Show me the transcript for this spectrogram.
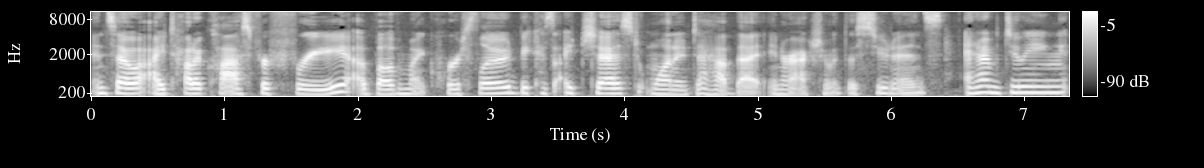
And so I taught a class for free above my course load because I just wanted to have that interaction with the students. And I'm doing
